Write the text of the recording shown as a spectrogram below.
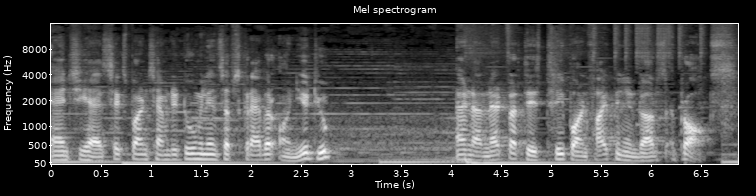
and she has 6.72 million subscribers on YouTube and her net worth is 3.5 million dollars approx.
